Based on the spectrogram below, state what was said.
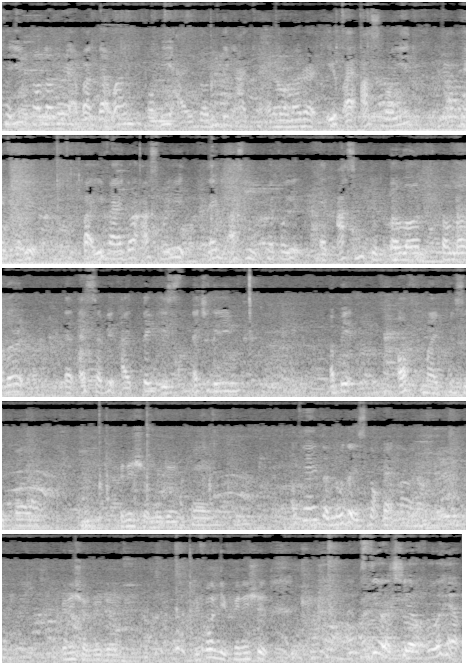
Can you tolerate about that one? For me, I don't think I can tolerate. If I ask for it, I pay for it. But if I don't ask for it, then you ask me to pay for it and ask me to toler- tolerate and accept it, I think it's actually a bit off my principle. lah. finish your noodle. Okay. Okay, the noodle is not bad. lah. Finish your noodle. Before he finish it, Still a cheerful help.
